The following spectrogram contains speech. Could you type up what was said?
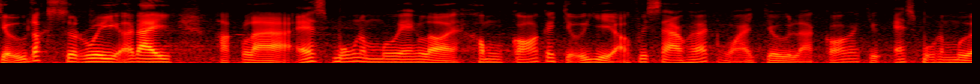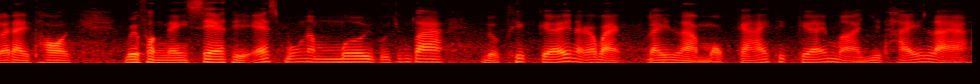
chữ Luxury ở đây, hoặc là S450L không có cái chữ gì ở phía sau hết, ngoại trừ là có cái chữ S450 ở đây thôi. Về phần đèn xe thì S450 của chúng ta được thiết kế nè các bạn. Đây là một cái thiết kế mà như thấy là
